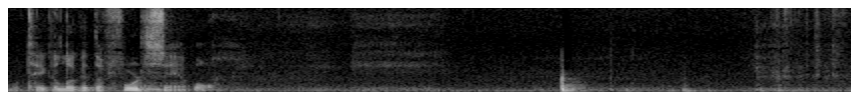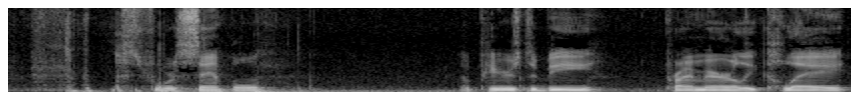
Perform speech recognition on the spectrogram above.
We'll take a look at the fourth sample. This fourth sample appears to be primarily clay.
